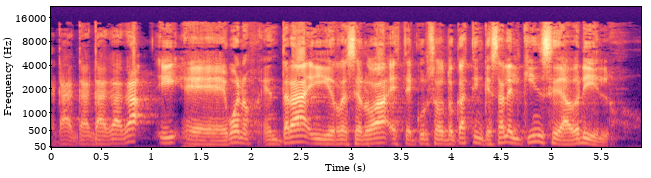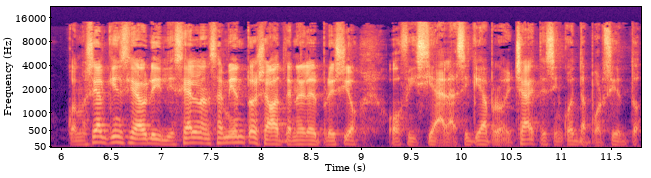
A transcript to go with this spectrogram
Acá, acá, acá, acá, Y eh, bueno, entra y reserva este curso de autocasting que sale el 15 de abril. Cuando sea el 15 de abril y sea el lanzamiento, ya va a tener el precio oficial. Así que aprovecha este 50%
